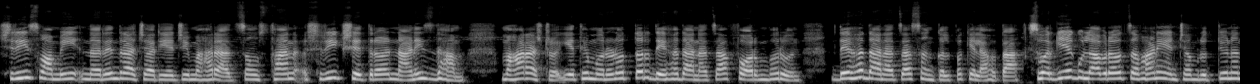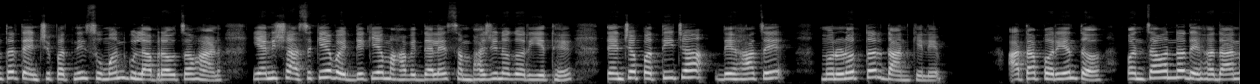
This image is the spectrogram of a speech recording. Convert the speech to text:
श्री स्वामी नरेंद्राचार्यजी महाराज संस्थान श्री क्षेत्र नाणीजधाम महाराष्ट्र येथे मरणोत्तर देहदानाचा फॉर्म भरून देहदानाचा संकल्प केला होता. स्वर्गीय गुलाबराव चव्हाण यांच्या मृत्यूनंतर त्यांची पत्नी सुमन गुलाबराव चव्हाण यांनी शासकीय वैद्यकीय महाविद्यालय संभाजीनगर येथे त्यांच्या पतीच्या देहाचे मरणोत्तर दान केले. आतापर्यंत पंचावन्न देहदान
